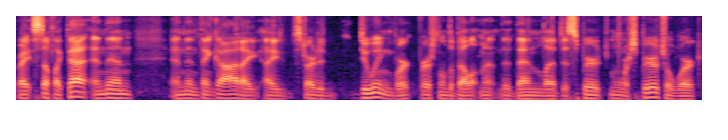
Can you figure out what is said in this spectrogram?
right stuff like that, and then and then thank God I, I started doing work, personal development that then led to spirit more spiritual work.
